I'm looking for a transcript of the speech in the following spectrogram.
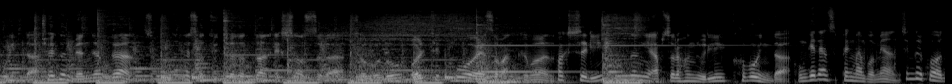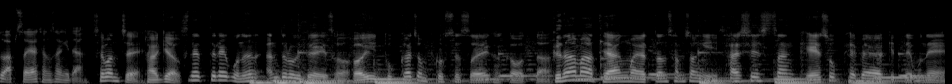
보인다. 최근 몇 년간 성능에서 뒤처졌던 엑시너스가 적어도 멀티코어에서만큼은 확실히 성능이 앞설 확률이 커 보인다. 공개된 스펙만 보면 싱글코어도 앞서야 정상이다. 세 번째, 가격. 스냅드래곤은 안드로이드에서 거의 독과점 프로세서에 가까웠다. 그나마 대항마였던 삼성이 사실상 계속 패배하였기 때문에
